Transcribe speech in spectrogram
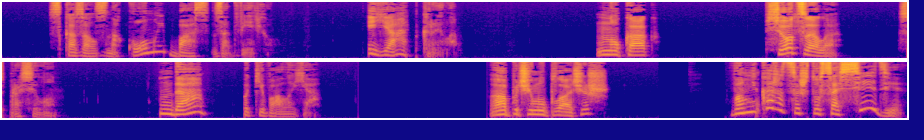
— сказал знакомый бас за дверью. Я открыла. «Ну как? Все цело?» — спросил он. «Да», — покивала я. «А почему плачешь?» «Вам не кажется, что соседи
